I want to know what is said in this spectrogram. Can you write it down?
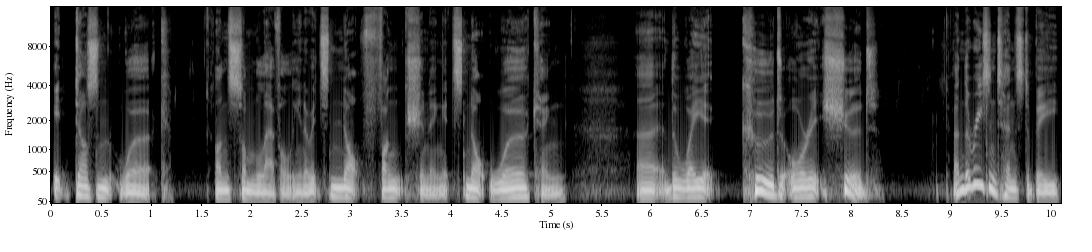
it doesn't work on some level. You know, it's not functioning, it's not working uh, the way it could or it should. And the reason tends to be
